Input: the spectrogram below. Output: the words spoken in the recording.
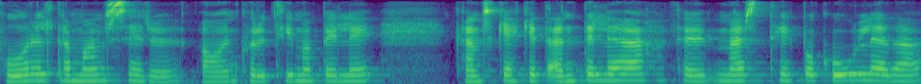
fóreldramanns eru á einhverju tímabili kannski ekkit endilega þau mest hipp og gúl eða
